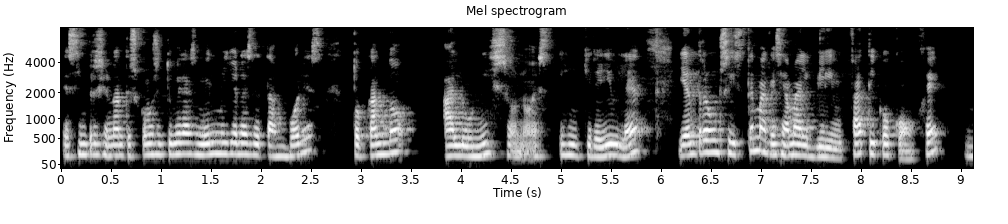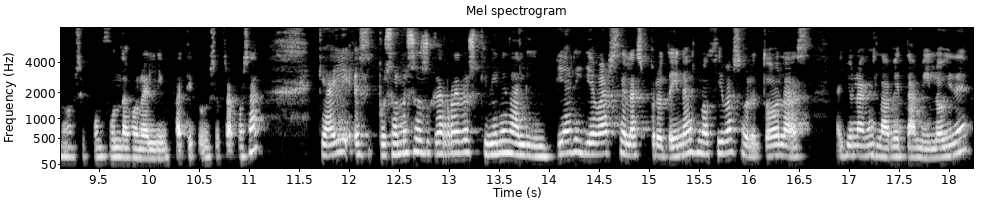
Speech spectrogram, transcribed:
Es impresionante, es como si tuvieras mil millones de tambores tocando al unísono, es increíble. Y entra un sistema que se llama el linfático con G, no se confunda con el linfático, que es otra cosa, que ahí pues son esos guerreros que vienen a limpiar y llevarse las proteínas nocivas, sobre todo las, hay una que es la beta amiloide,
